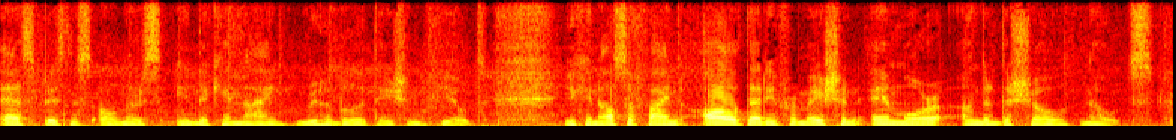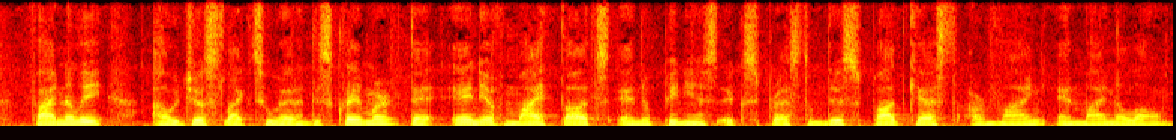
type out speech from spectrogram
as business owners in the canine rehabilitation field. You can also find all of that information and more under the show notes. Finally, I would just like to add a disclaimer that any of my thoughts and opinions expressed on this podcast are mine and mine alone,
